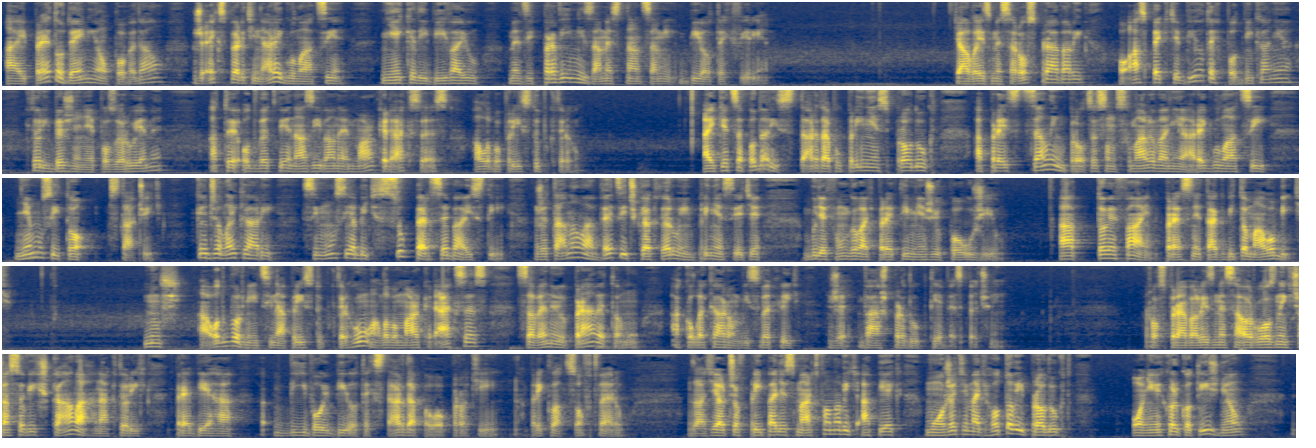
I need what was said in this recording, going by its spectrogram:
Aj preto Daniel povedal, že experti na regulácie niekedy bývajú medzi prvými zamestnancami biotech firiem. Ďalej sme sa rozprávali o aspekte biotech podnikania, ktorý bežne nepozorujeme, a to je odvetvie nazývané market access alebo prístup k trhu. Aj keď sa podarí startupu priniesť produkt a prejsť celým procesom schmaľovania a regulácií, nemusí to stačiť, keďže lekári si musia byť super sebaistí, že tá nová vecička, ktorú im prinesiete, bude fungovať predtým, než ju použijú. A to je fajn, presne tak by to malo byť. Nuž a odborníci na prístup k trhu alebo market access sa venujú práve tomu, ako lekárom vysvetliť, že váš produkt je bezpečný. Rozprávali sme sa o rôznych časových škálach, na ktorých prebieha vývoj biotech startupov oproti napríklad softvéru. Zatiaľ čo v prípade smartfónových apiek môžete mať hotový produkt o niekoľko týždňov,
